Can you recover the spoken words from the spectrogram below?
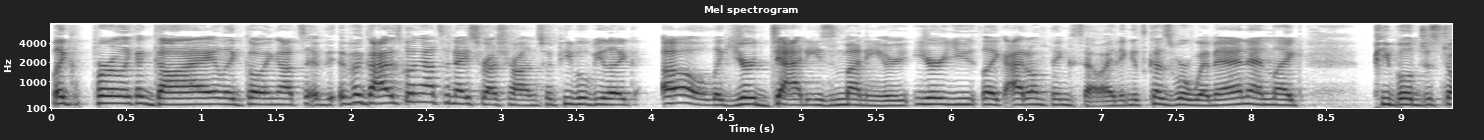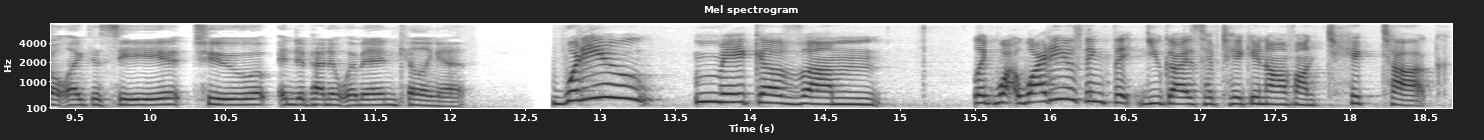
like for like a guy like going out to if, if a guy was going out to nice restaurants would people be like oh like your daddy's money. Or you're you like i don't think so. I think it's because we're women and like people just don't like to see two independent women killing it. What do you make of um like why why do you think that you guys have taken off on TikTok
